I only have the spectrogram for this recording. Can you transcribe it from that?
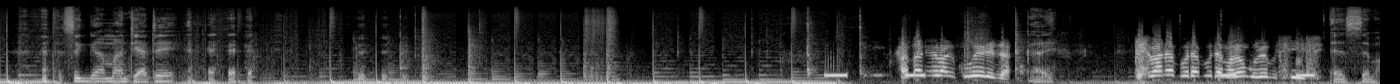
sigamba nti ate abani be bali kuweereza kale abaana bodaboda malongo lwebusiisi essebo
